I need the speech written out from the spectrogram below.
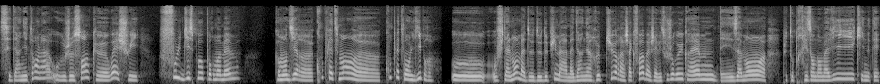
ces derniers temps là où je sens que ouais, je suis full dispo pour moi-même. Comment dire, euh, complètement, euh, complètement libre. Où, finalement, bah, de, depuis ma, dernière rupture, à chaque fois, bah, j'avais toujours eu quand même des amants euh, plutôt présents dans ma vie, qui n'étaient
